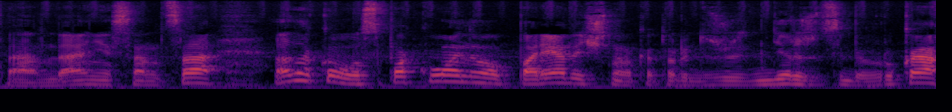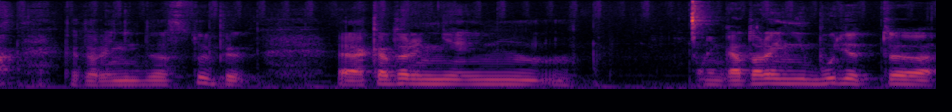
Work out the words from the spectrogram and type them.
там, да, не самца, а такого спокойного, порядочного, который держит себя в руках, который не доступит, э, который не, который не будет э,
